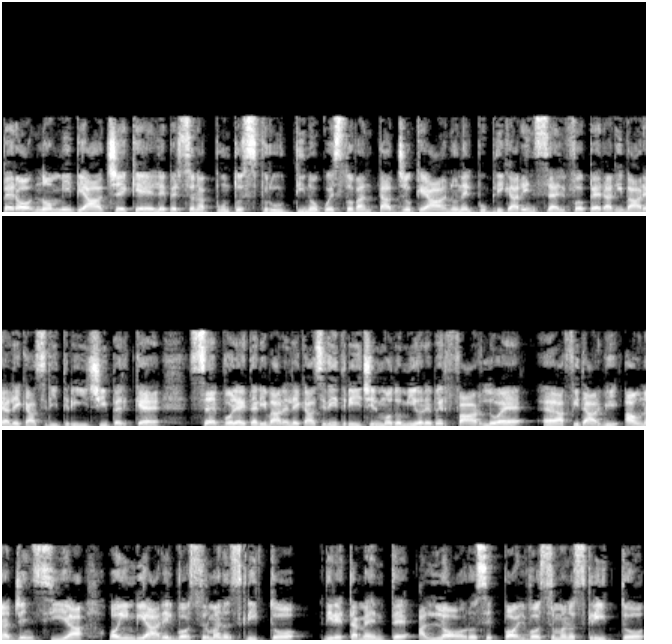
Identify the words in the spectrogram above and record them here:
però non mi piace che le persone appunto sfruttino questo vantaggio che hanno nel pubblicare in self per arrivare alle case editrici, perché se volete arrivare alle case editrici il modo migliore per farlo è eh, affidarvi a un'agenzia o inviare il vostro manoscritto direttamente a loro. Se poi il vostro manoscritto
